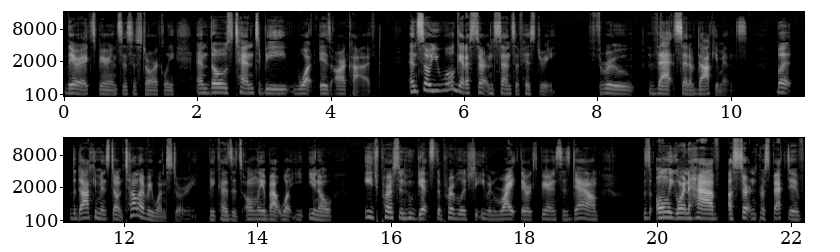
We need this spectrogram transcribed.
their experiences historically. And those tend to be what is archived. And so you will get a certain sense of history through that set of documents. But the documents don't tell everyone's story because it's only about what you know each person who gets the privilege to even write their experiences down is only going to have a certain perspective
